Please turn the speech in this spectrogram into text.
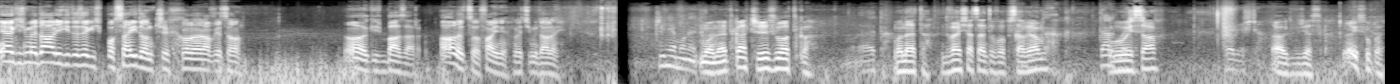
Nie, jakiś medalik i to jest jakiś Poseidon, czy cholera wie co. O, jakiś bazar. Ale co, fajnie, lecimy dalej. Czy nie monetka? Monetka czy złotko? Moneta. Moneta. 20 centów obstawiam. Tak. Tak, Łysa. 20. Tak, 20. No i super.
